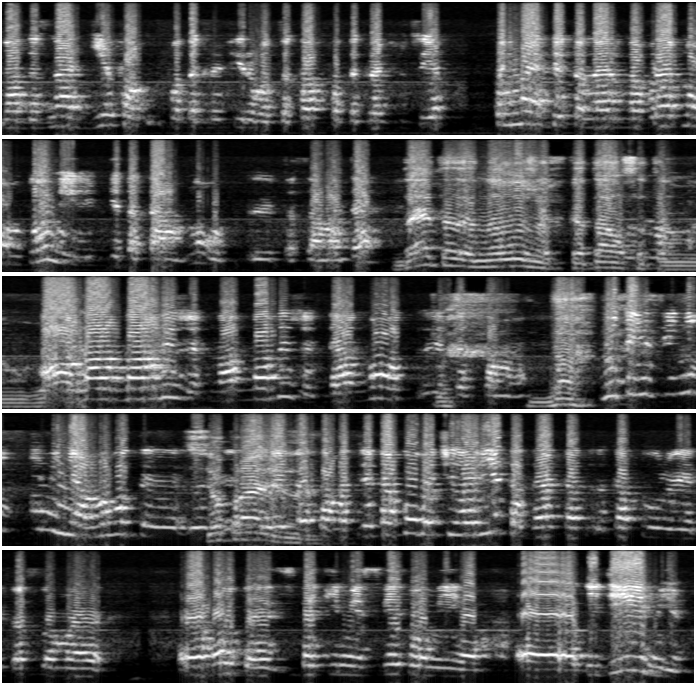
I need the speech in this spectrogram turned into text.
Надо знать, где фотографироваться, как фотографироваться. Я понимаю, где-то, наверное, в родном доме или где-то там, ну, это самое, да? Да, это на лыжах катался ну, там. А, на, на лыжах, на, на лыжах, да, ну, вот это самое. Да. Ну, ты извини меня, ну, вот... Э, Все правильно. Это самое, для такого человека, да, который, это самое, работает с такими светлыми э, идеями,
